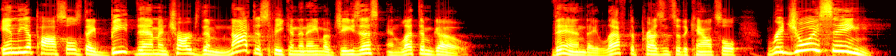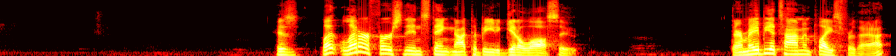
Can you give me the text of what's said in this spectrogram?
in the apostles, they beat them and charged them not to speak in the name of Jesus and let them go. Then they left the presence of the council rejoicing. Is let, let our first instinct not to be to get a lawsuit. There may be a time and place for that,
